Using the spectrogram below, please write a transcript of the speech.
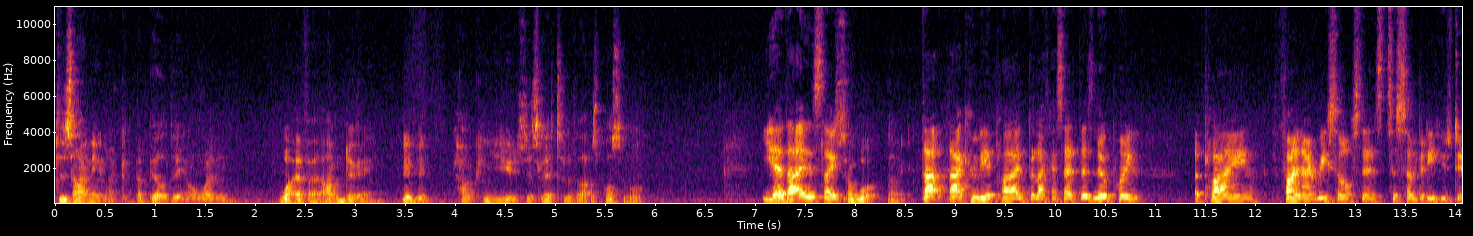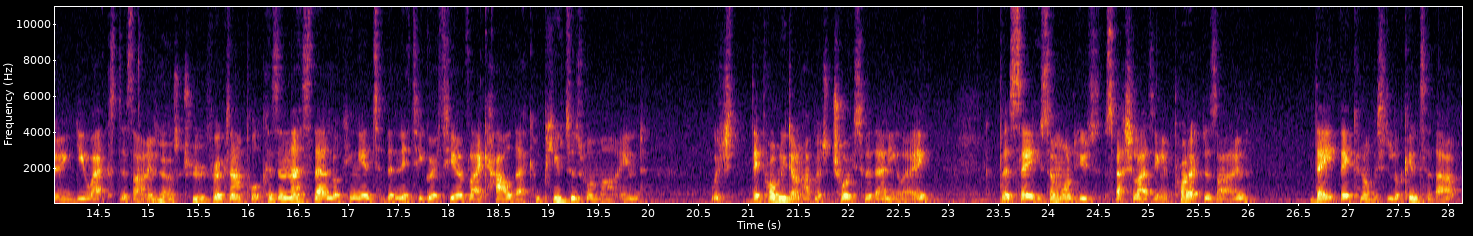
designing like a building or when whatever I'm doing, hmm how can you use as little of that as possible? Yeah, that is like so what like that that can be applied, but like I said, there's no point applying finite resources to somebody who's doing UX design. yeah, true. for example, because unless they're looking into the nitty gritty of like how their computers were mined, which they probably don't have much choice with anyway, but say someone who's specializing in product design, they, they can obviously look into that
